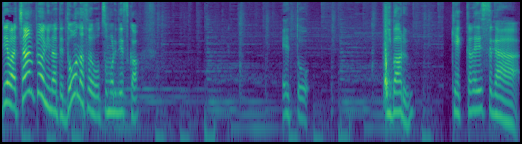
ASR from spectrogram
では、チャンピオンになってどうなさるおつもりですか？えっと、威張る？結果ですが、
